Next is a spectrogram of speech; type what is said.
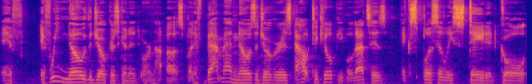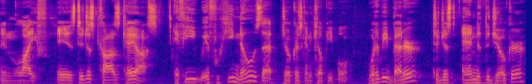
If if we know the Joker's gonna, or not us, but if Batman knows the Joker is out to kill people, that's his explicitly stated goal in life is to just cause chaos. If he if he knows that Joker's gonna kill people, would it be better to just end the Joker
